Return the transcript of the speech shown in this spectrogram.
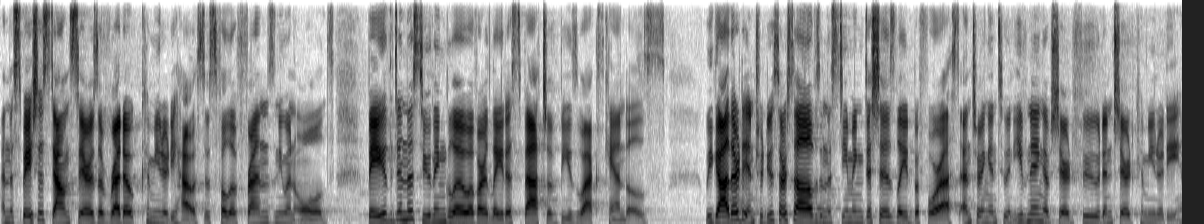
and the spacious downstairs of Red Oak Community House is full of friends new and old, bathed in the soothing glow of our latest batch of beeswax candles. We gather to introduce ourselves and the steaming dishes laid before us, entering into an evening of shared food and shared community.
